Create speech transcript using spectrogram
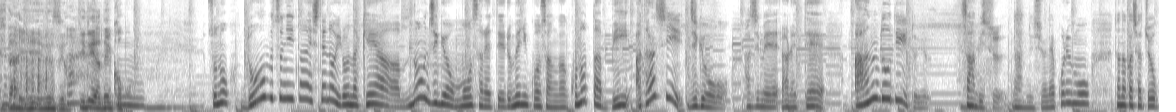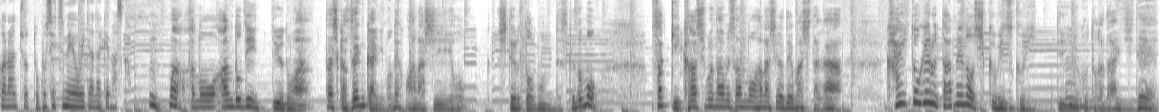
時代ですよ。犬や猫も。その動物に対してのいろんなケアの事業もされているメニコンさんがこの度新しい事業を始められて &D というサービスなんですよね。これも田中社長からちょっとご説明をいただけますか？うん、まああの &D っていうのは確か前回にもねお話をしてると思うんですけどもさっき川島直美さんのお話が出ましたが飼い遂げるための仕組み作りっていうことが大事で、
